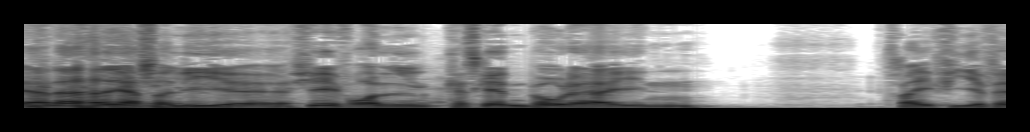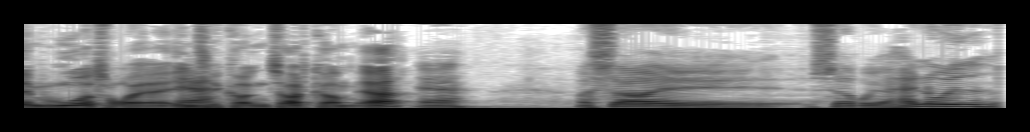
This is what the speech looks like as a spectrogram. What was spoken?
ja, der havde jeg så lige øh, chefrollen, kasketten på der i en 3, 4, 5 uger, tror jeg, indtil ja. Colin Todd kom. Ja. ja. Og så, øh, så ryger han ud,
